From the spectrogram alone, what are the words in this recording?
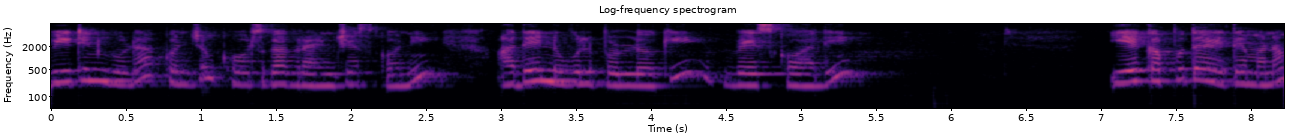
వీటిని కూడా కొంచెం కోర్సుగా గ్రైండ్ చేసుకొని అదే నువ్వుల పొడిలోకి వేసుకోవాలి. ఏ కప్పుతో అయితే మనం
